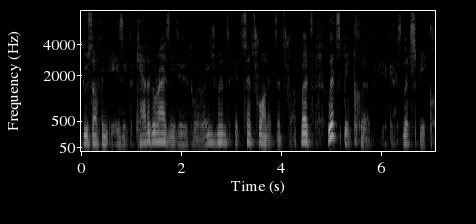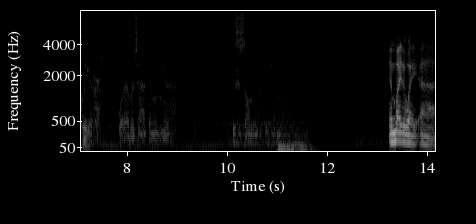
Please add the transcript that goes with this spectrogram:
do something easy to categorize, easy to arrangement, etc. and etc. But let's be clear with you guys. Let's be clear. Whatever's happening here, this is only the beginning. And by the way, uh,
